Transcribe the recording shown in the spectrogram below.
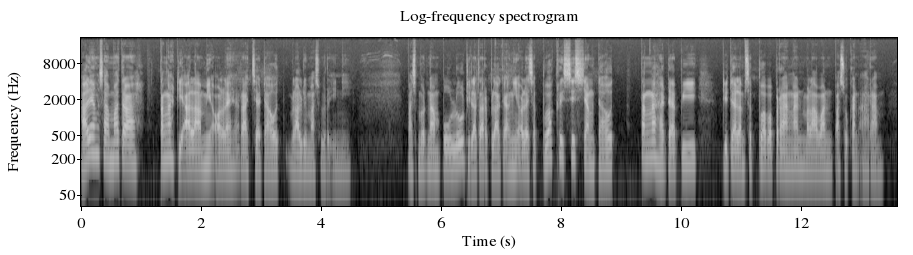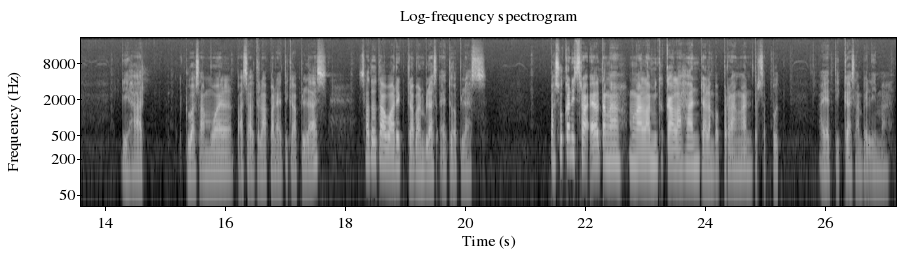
Hal yang sama telah tengah dialami oleh Raja Daud melalui Mazmur ini. Mazmur 60 dilatar belakangi oleh sebuah krisis yang Daud tengah hadapi di dalam sebuah peperangan melawan pasukan Aram. Lihat 2 Samuel pasal 8 ayat 13, 1 Tawarik 18 ayat 12. Pasukan Israel tengah mengalami kekalahan dalam peperangan tersebut. Ayat 3 sampai 5.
